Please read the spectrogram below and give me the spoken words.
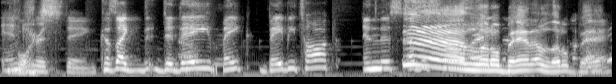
Interesting. Because, like, th- did they make baby talk in this episode? Yeah, a right? little bit, a little Okay. bit.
